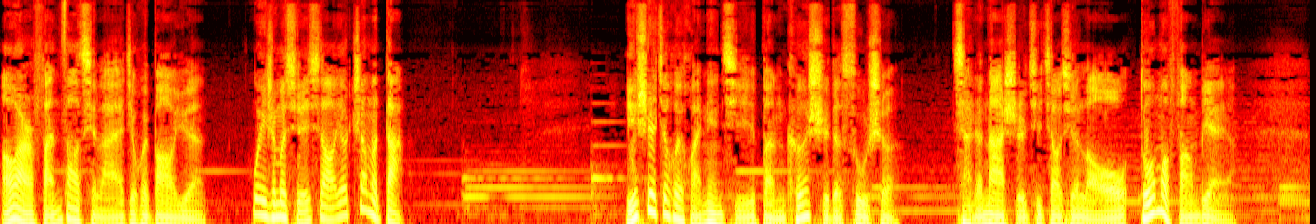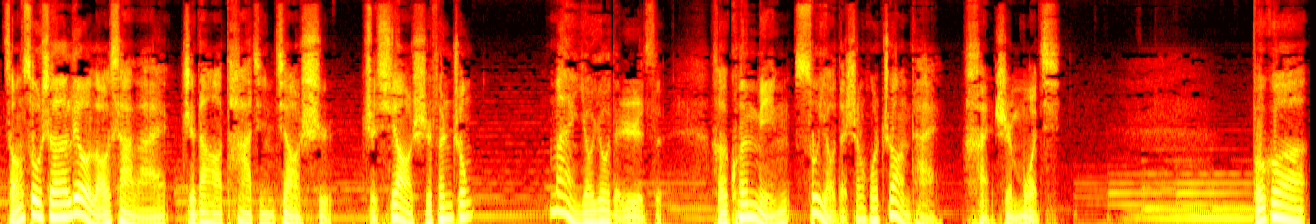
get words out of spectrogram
偶尔烦躁起来就会抱怨：为什么学校要这么大？于是就会怀念起本科时的宿舍，想着那时去教学楼多么方便呀！从宿舍六楼下来，直到踏进教室，只需要十分钟。慢悠悠的日子，和昆明素有的生活状态很是默契。不过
